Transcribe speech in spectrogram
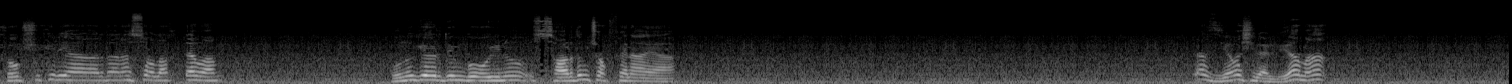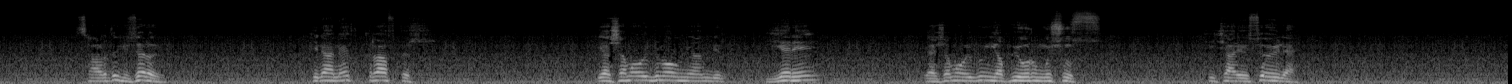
Çok şükür ya Arda nasıl olak devam. Bunu gördüm bu oyunu sardım çok fena ya. Biraz yavaş ilerliyor ama sardı güzel oyun. Planet Crafter. Yaşama uygun olmayan bir yeri yaşama uygun yapıyormuşuz. Hikayesi öyle.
